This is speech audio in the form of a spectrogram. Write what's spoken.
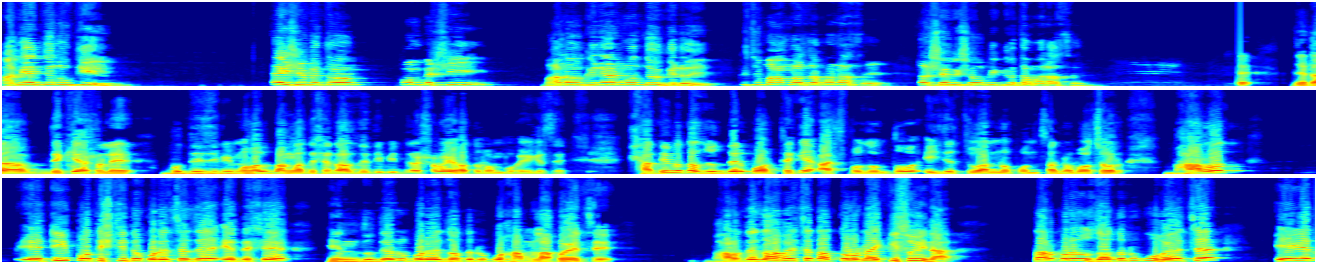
আমি একজন উকিল। এই হিসেবে তো কম বেশি ভালো উকিলের মন্দ উকিলই কিছু মামলা যখন আছে, তার সে বিষয়ে অভিজ্ঞতা আমার আছে। যেটা দেখি আসলে বুদ্ধিজীবী মহল, বাংলাদেশের রাজনীতিবিদরা সবাই হতভম্ব হয়ে গেছে। স্বাধীনতা যুদ্ধের পর থেকে আজ পর্যন্ত এই যে চুয়ান্ন, পঞ্চান্ন বছর, ভারত এটি প্রতিষ্ঠিত করেছে যে এদেশে হিন্দুদের উপরে যতটুকু হামলা হয়েছে, ভারতে যা হয়েছে তার তুলনায় কিছুই না, তারপরেও যতটুকু হয়েছে এর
